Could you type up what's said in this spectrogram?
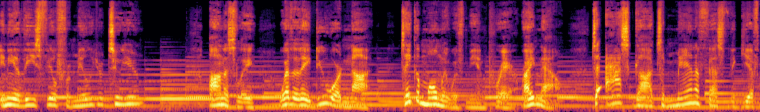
Any of these feel familiar to you? Honestly, whether they do or not, take a moment with me in prayer right now to ask God to manifest the gift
